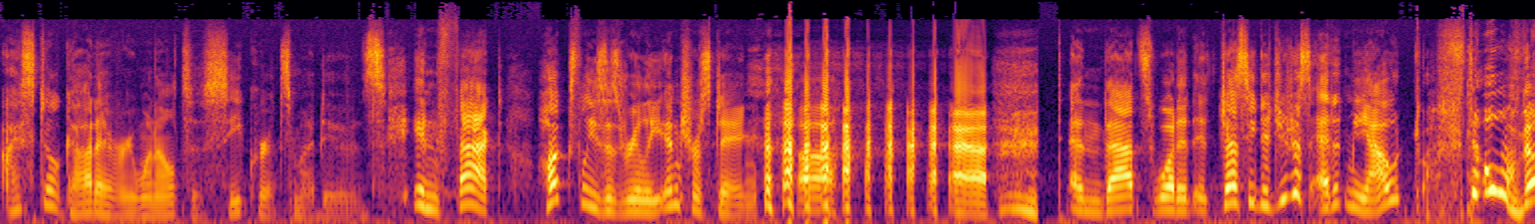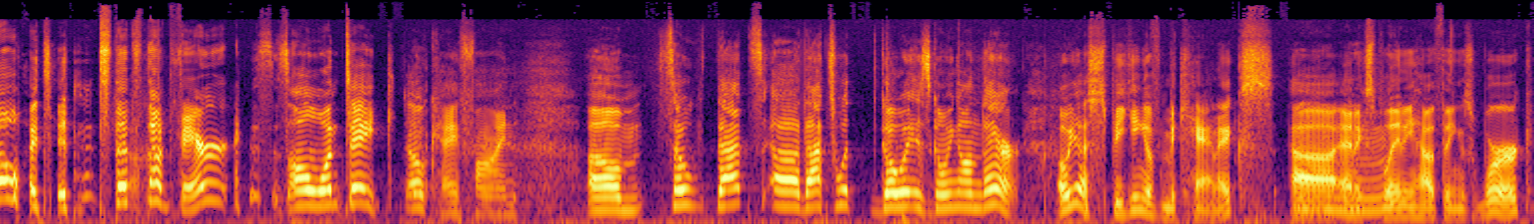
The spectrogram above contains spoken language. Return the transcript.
I still got everyone else's secrets, my dudes. In fact, Huxley's is really interesting. Uh, and that's what it is. Jesse, did you just edit me out? No, no, I didn't. That's not fair. This is all one take. Okay, fine. Um, so that's uh, that's what Goa is going on there. Oh yeah. Speaking of mechanics uh, and explaining how things work,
